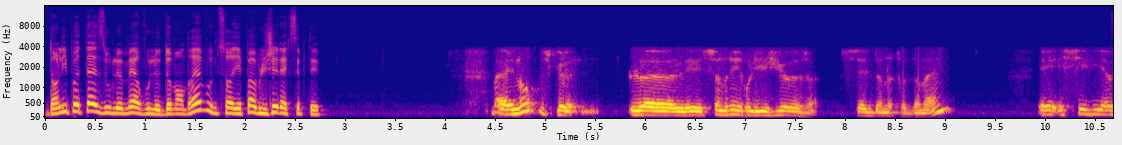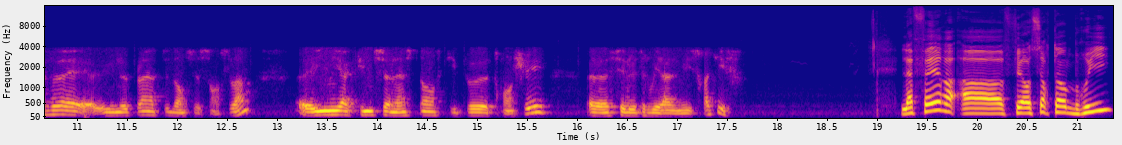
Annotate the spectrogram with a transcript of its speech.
dans l'hypothèse où le maire vous le demanderait, vous ne seriez pas obligé d'accepter. Ben non, puisque les sonneries religieuses, c'est de notre domaine. Et s'il y avait une plainte dans ce sens-là, euh, il n'y a qu'une seule instance qui peut trancher, euh, c'est le tribunal administratif. L'affaire a fait un certain bruit,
